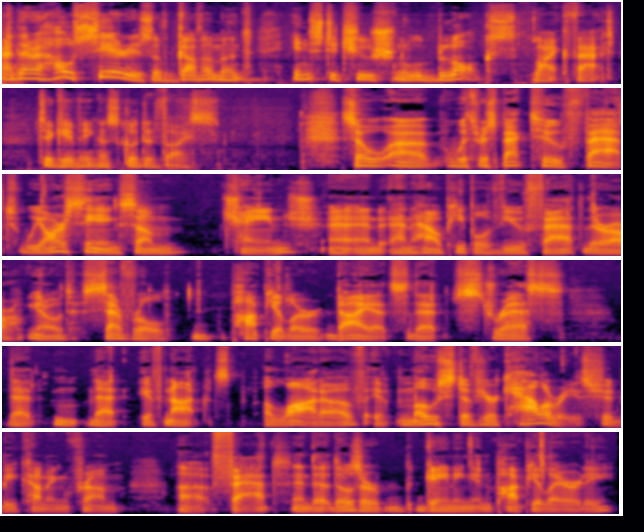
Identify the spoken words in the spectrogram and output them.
And there are a whole series of government institutional blocks like that to giving us good advice. So, uh, with respect to fat, we are seeing some change and and how people view fat. There are you know several popular diets that stress that that if not a lot of, if most of your calories should be coming from uh, fat, and th- those are gaining in popularity.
